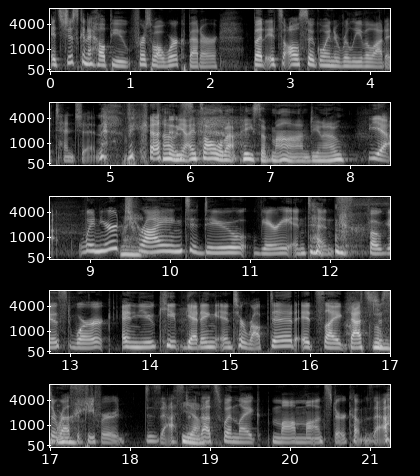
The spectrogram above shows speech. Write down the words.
it's just going to help you, first of all, work better, but it's also going to relieve a lot of tension because, Oh yeah. It's all about peace of mind, you know? yeah. When you're trying to do very intense, focused work and you keep getting interrupted, it's like that's just a worst. recipe for disaster. Yeah. That's when like mom monster comes out.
